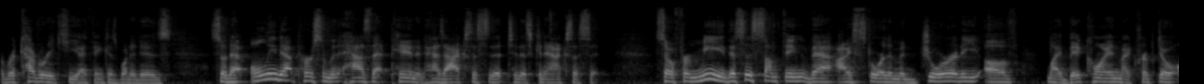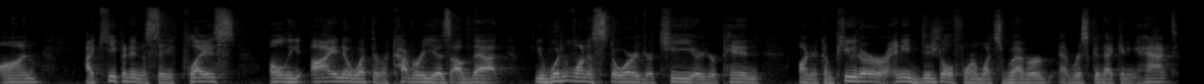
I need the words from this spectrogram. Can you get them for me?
a recovery key. I think is what it is, so that only that person that has that PIN and has access to, this can access it. So for me, this is something that I store the majority of my Bitcoin, my crypto on. I keep it in a safe place. Only I know what the recovery is of that. You wouldn't want to store your key or your PIN on your computer or any digital form whatsoever at risk of that getting hacked.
